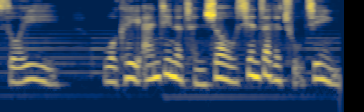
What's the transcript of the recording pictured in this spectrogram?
所以我可以安静的承受现在的处境，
